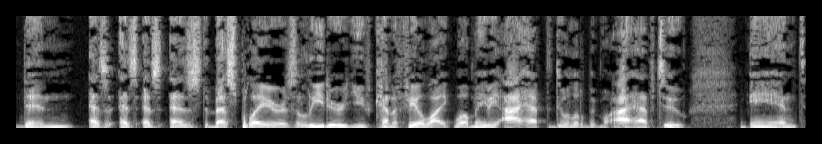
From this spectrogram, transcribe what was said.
then as, as, as, as the best player, as a leader, you kind of feel like, well, maybe I have to do a little bit more. I have to. And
